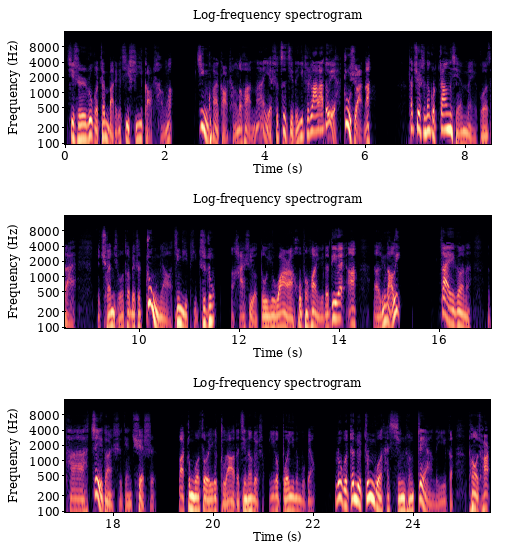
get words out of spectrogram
其实如果真把这个 G 十一搞成了，尽快搞成的话，那也是自己的一支啦啦队啊，助选呢。它确实能够彰显美国在就全球，特别是重要经济体之中，还是有独一无二啊、呼风唤雨的地位啊，呃，领导力。再一个呢，他这段时间确实把中国作为一个主要的竞争对手，一个博弈的目标。如果针对中国，它形成这样的一个朋友圈，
